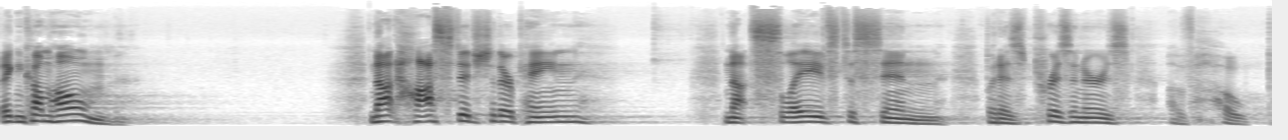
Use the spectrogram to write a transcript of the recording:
They can come home, not hostage to their pain, not slaves to sin, but as prisoners of hope.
